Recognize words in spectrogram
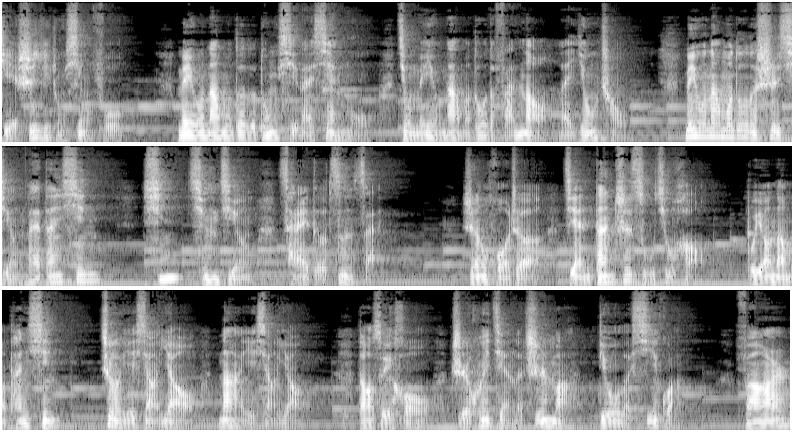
也是一种幸福。没有那么多的东西来羡慕，就没有那么多的烦恼来忧愁；没有那么多的事情来担心，心清静才得自在。人活着，简单知足就好。不要那么贪心，这也想要，那也想要，到最后只会捡了芝麻丢了西瓜，反而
